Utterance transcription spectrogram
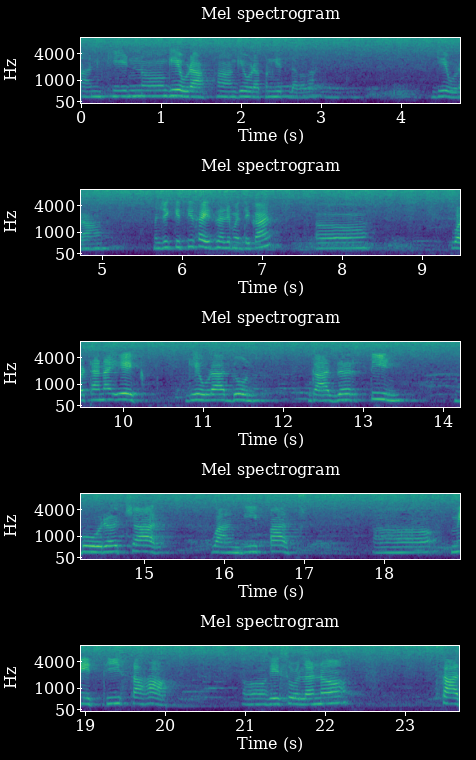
आणखीन घेवडा हां घेवडा पण घेतला बघा. घेवडा. म्हणजे किती साईज झाली माहिती काय अं, वटाणा एक घेवडा दोन गाजर तीन बोरं चार वांगी पाच मेथी सहा हे सोलानं सात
